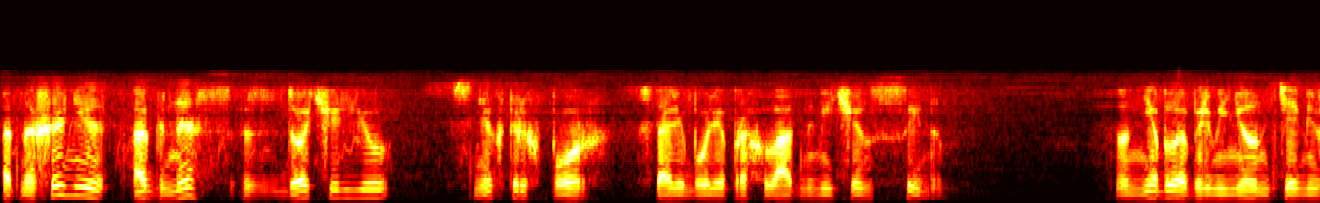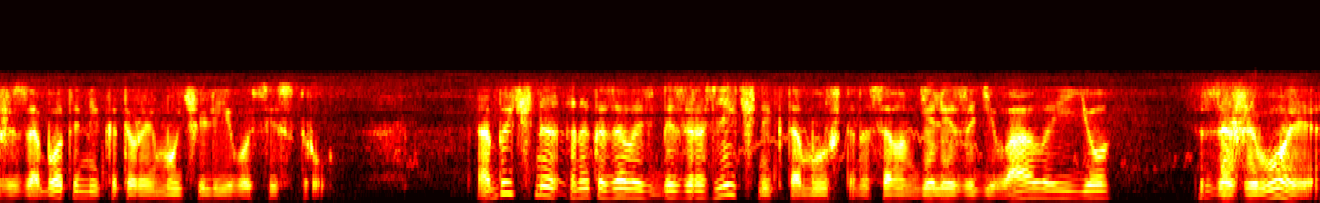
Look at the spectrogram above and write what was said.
Отношения Агнес с дочерью с некоторых пор стали более прохладными, чем с сыном. Он не был обременен теми же заботами, которые мучили его сестру. Обычно она казалась безразличной к тому, что на самом деле задевало ее за живое,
